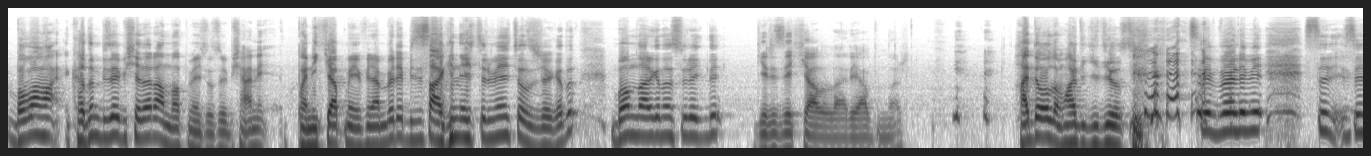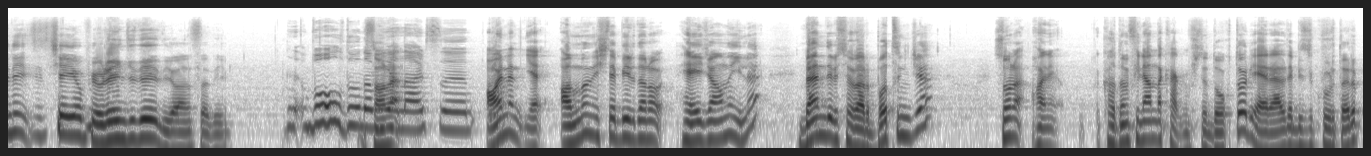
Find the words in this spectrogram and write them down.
babam kadın bize bir şeyler anlatmaya çalışıyor. Bir şey hani panik yapmayın falan böyle bizi sakinleştirmeye çalışıyor kadın. Babam da arkadan sürekli gerizekalılar ya bunlar. Hadi oğlum hadi gidiyorsun. Seni böyle bir seni, seni şey yapıyor rencide ediyor ansa diyeyim. Boğulduğuna mı Sonra- yanarsın? Aynen ya anladın işte birden o heyecanıyla ben de bir sefer batınca sonra hani kadın filan da kalkmıştı doktor ya herhalde bizi kurtarıp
